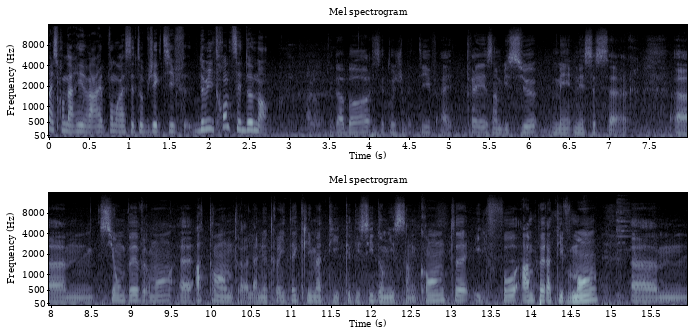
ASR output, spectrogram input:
est-ce qu'on arrive à répondre à cet objectif? 2030, c'est demain. Alors tout d'abord, cet objectif est très ambitieux mais nécessaire. Euh, si on veut vraiment euh, atteindre la neutralité climatique d'ici 2050, il faut impérativement euh,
